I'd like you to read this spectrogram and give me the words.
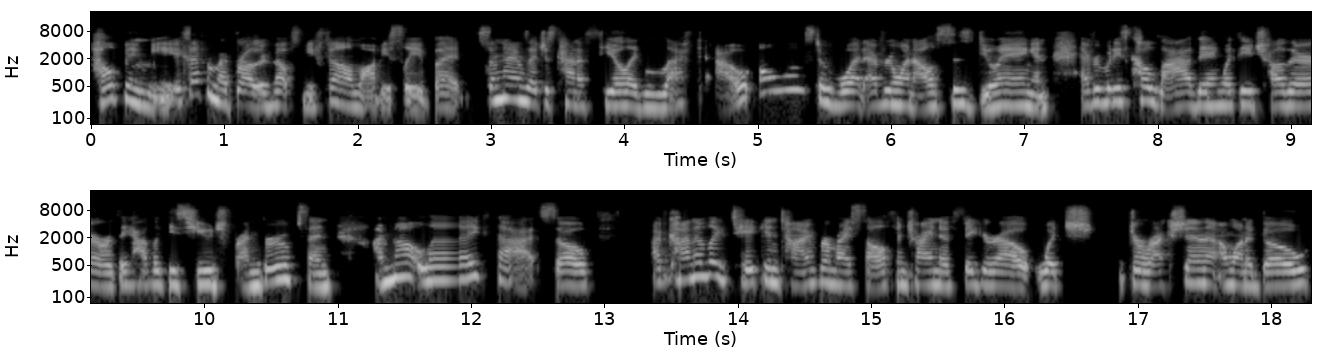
helping me, except for my brother who helps me film, obviously. But sometimes I just kind of feel like left out almost of what everyone else is doing, and everybody's collabing with each other, or they have like these huge friend groups. And I'm not like that. So I've kind of like taken time for myself and trying to figure out which direction I want to go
